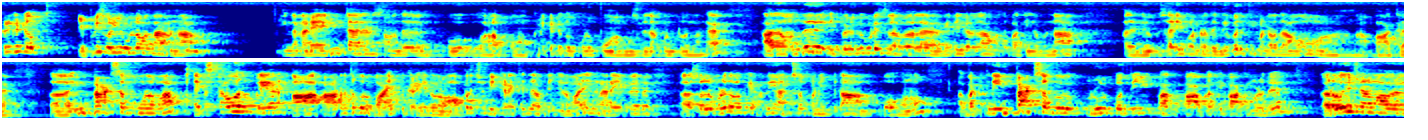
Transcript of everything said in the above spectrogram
கிரிக்கெட்டை எப்படி சொல்லி உள்ளே வந்தாங்கன்னா இங்கே நிறைய யங் டேலண்ட்ஸை வந்து வளர்ப்போம் கிரிக்கெட்டுக்கு கொடுப்போம் அப்படின்னு சொல்லி தான் கொண்டு வந்தாங்க. அதை வந்து இப்போ இருக்கக்கூடிய சில பல விதிகள்லாம் வந்து பார்த்திங்க அப்படின்னா அதை நி சரி பண்ணுறது நிவர்த்தி பண்ணுறதாகவும் நான் பார்க்குறேன். இம்பேக்ட்ஸ் மூலமாக எக்ஸ்ட்ரா ஒரு பிளேயர் ஆ ஆடுறதுக்கு ஒரு வாய்ப்பு கிடைக்குது ஒரு ஆப்பர்ச்சுனிட்டி கிடைக்குது அப்படிங்கிற மாதிரி இங்கே நிறைய பேர் சொல்லும்பொழுது சொல்லும் பொழுது ஓகே அதையும் அக்செப்ட் பண்ணிட்டு தான் போகணும். பட் இந்த இம்பேக்ட் சப் ரூல் பற்றி பார்க்க பா பற்றி பார்க்கும்பொழுது ரோஹித் சர்மா அவர்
